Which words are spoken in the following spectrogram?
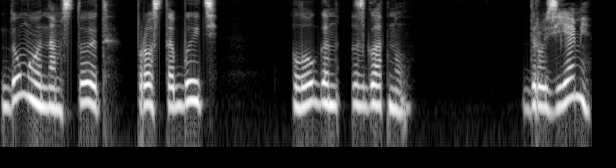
думаю, нам стоит просто быть... Логан сглотнул. Друзьями?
